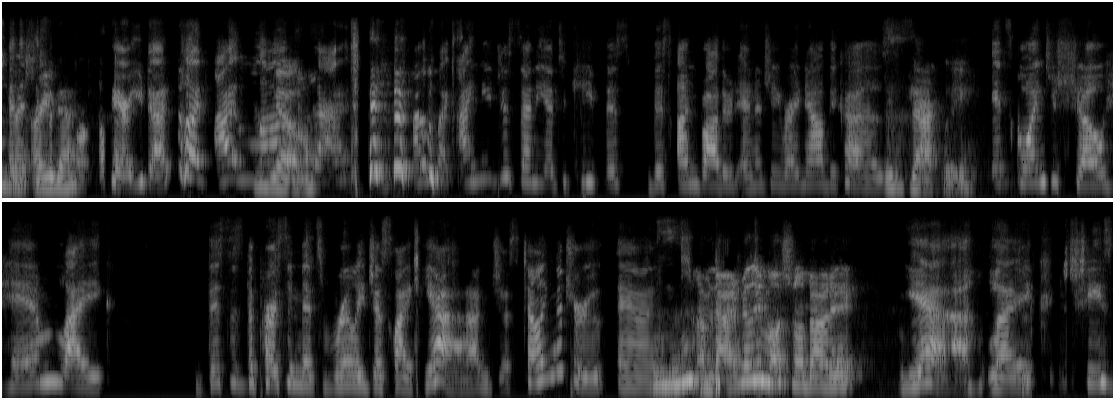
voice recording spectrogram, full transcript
and like, then are you done? okay, are you done? Like I love that. I was like, I need Jessenia to keep this this unbothered energy right now because exactly it's going to show him like this is the person that's really just like, yeah, I'm just telling the truth. And mm-hmm. I'm not really emotional about it. Yeah, like she's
